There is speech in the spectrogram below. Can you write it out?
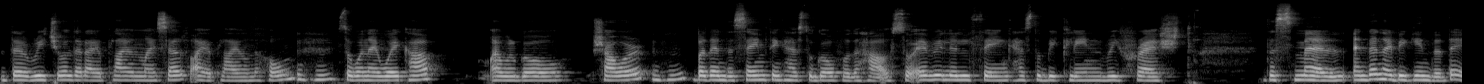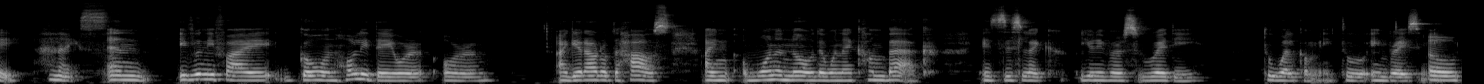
the ritual that I apply on myself, I apply on the home. Mm-hmm. So when I wake up, I will go shower, Mm-hmm. but then the same thing has to go for the house. So every little thing has to be clean, refreshed, the smell, and then I begin the day Nice. and even if i go on holiday or or i get out of the house i want to know that when i come back it's this like universe ready to welcome me to embrace me Oh,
